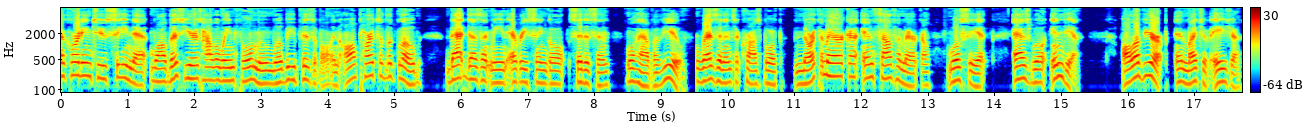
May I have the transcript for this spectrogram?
According to CNET, while this year's Halloween full moon will be visible in all parts of the globe, that doesn't mean every single citizen will have a view. Residents across both North America and South America will see it, as will India, all of Europe, and much of Asia.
